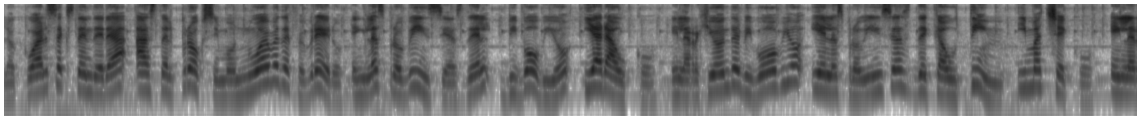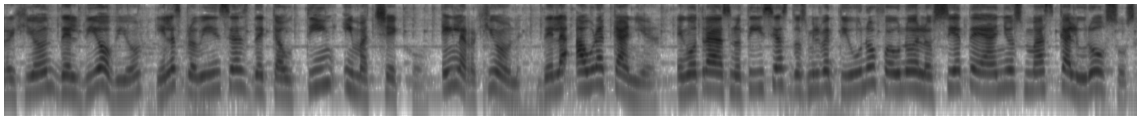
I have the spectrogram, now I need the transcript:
lo cual se extenderá hasta el próximo 9 de febrero en las provincias del Bibobio y Arauco, en la región de Bibobio y en las provincias de Cautín y Macheco, en la región del Biobio y en las provincias de Cautín y Macheco, en la región de la Auracania. En otras noticias, 2021 fue uno de los siete años más calurosos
